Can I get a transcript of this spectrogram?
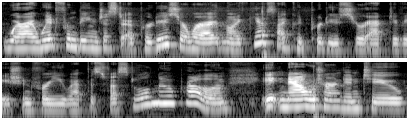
where I went from being just a producer, where I'm like, yes, I could produce your activation for you at this festival, no problem. It now turned into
